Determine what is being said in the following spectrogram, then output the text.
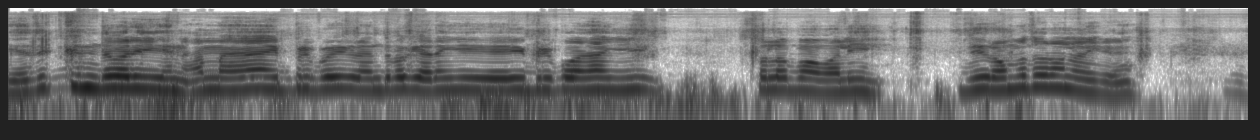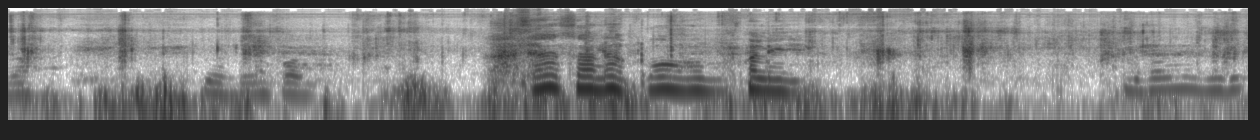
எதுக்கு இந்த வழி? நம்ம இப்படி போய் இந்த பக்கம் இறங்கி இப்படி போனால் சொல்லப்போம் வழி. இது ரொம்ப தூரம் நினைக்கிறேன். அதான் சொல்ல போவோம் வழி ம்?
